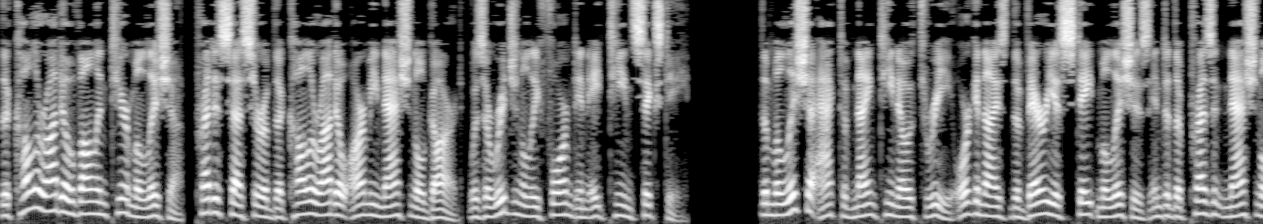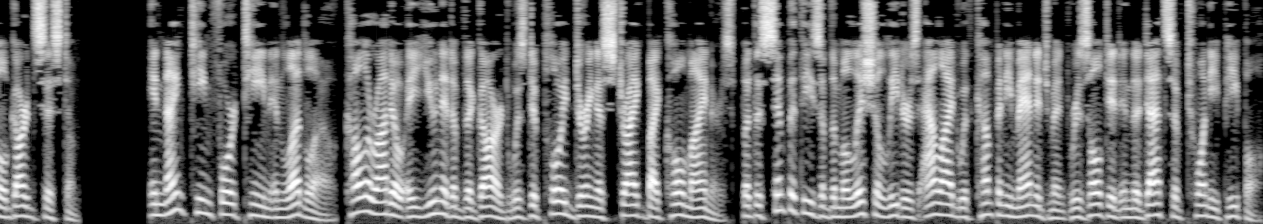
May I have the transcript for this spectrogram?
The Colorado Volunteer Militia, predecessor of the Colorado Army National Guard, was originally formed in 1860. The Militia Act of 1903 organized the various state militias into the present National Guard system. In 1914 in Ludlow, Colorado a unit of the Guard was deployed during a strike by coal miners, but the sympathies of the militia leaders allied with company management resulted in the deaths of 20 people.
